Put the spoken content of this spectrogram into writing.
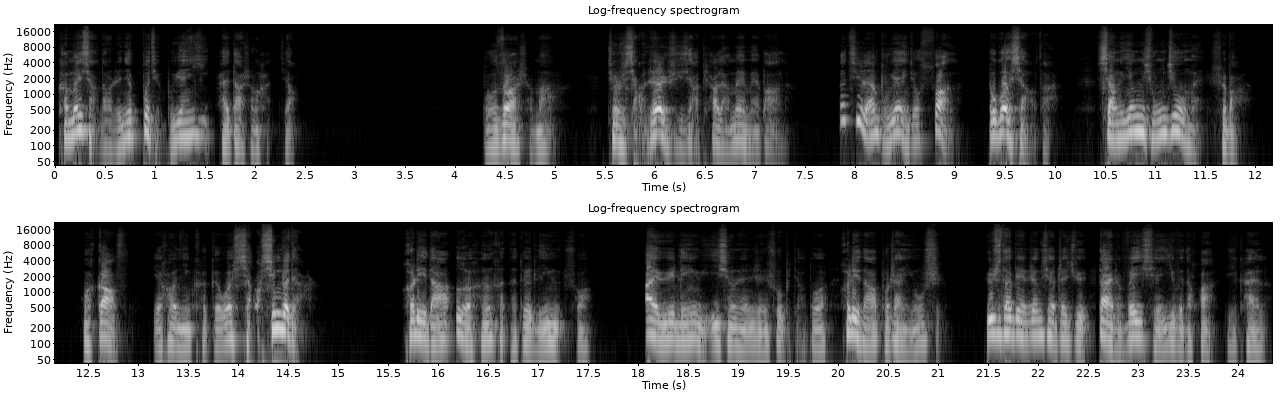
可没想到人家不仅不愿意，还大声喊叫。不做什么，就是想认识一下漂亮妹妹罢了。那既然不愿意，就算了。不过小子想英雄救美是吧？我告诉你，以后你可给我小心着点儿。何立达恶狠狠地对林宇说。碍于林宇一行人人数比较多，何立达不占优势，于是他便扔下这句带着威胁意味的话离开了。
